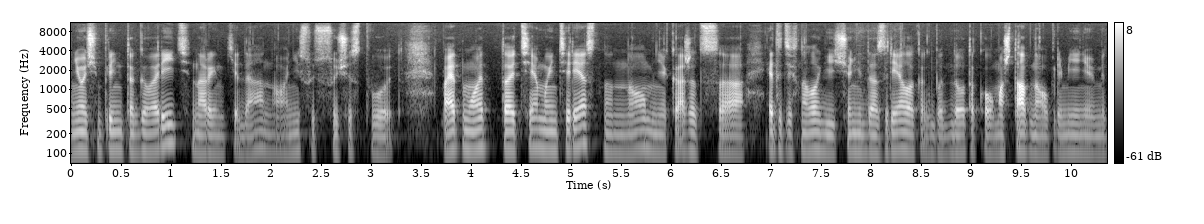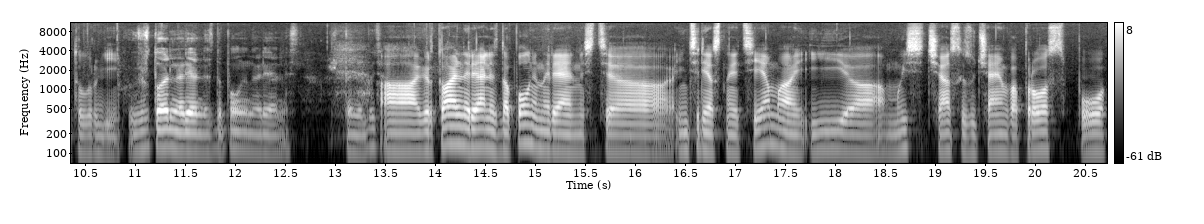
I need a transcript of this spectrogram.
не очень принято говорить на рынке, да, но они существуют. Поэтому эта тема интересна, но мне кажется, эта технология еще не дозрела как бы до такого масштабного применения в металлургии. Виртуальная реальность, дополненная реальность. Что-нибудь? А, виртуальная реальность, дополненная реальность а, интересная тема, и а, мы сейчас изучаем вопрос по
